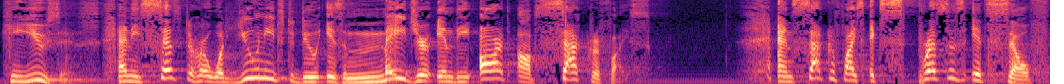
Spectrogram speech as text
he uses. And he says to her, What you need to do is major in the art of sacrifice. And sacrifice expresses itself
